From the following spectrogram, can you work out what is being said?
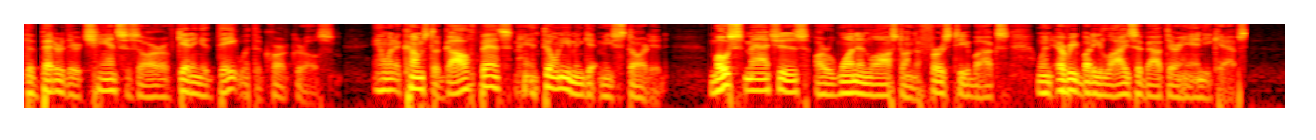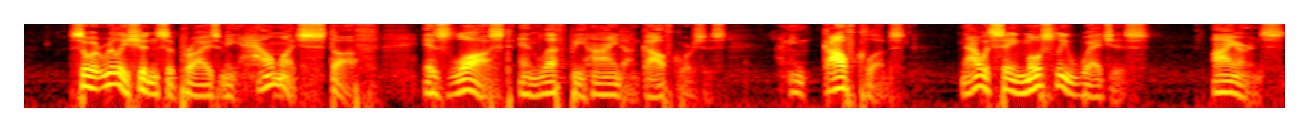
the better their chances are of getting a date with the cart girls. And when it comes to golf bets, man, don't even get me started. Most matches are won and lost on the first tee box when everybody lies about their handicaps. So it really shouldn't surprise me how much stuff is lost and left behind on golf courses. I mean, golf clubs. Now I would say mostly wedges, irons,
